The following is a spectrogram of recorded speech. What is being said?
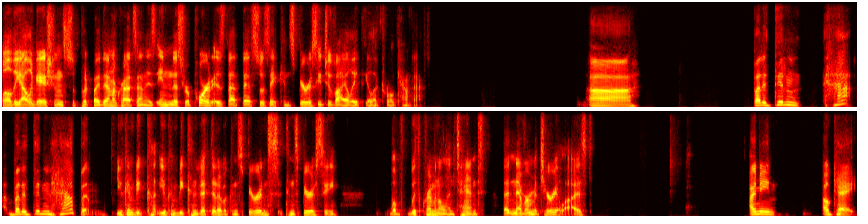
Well, the allegations put by Democrats and is in this report is that this was a conspiracy to violate the Electoral Count Act. Uh, but it didn't ha- but it didn't happen. You can be you can be convicted of a conspiracy conspiracy of, with criminal intent that never materialized. I mean, okay.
